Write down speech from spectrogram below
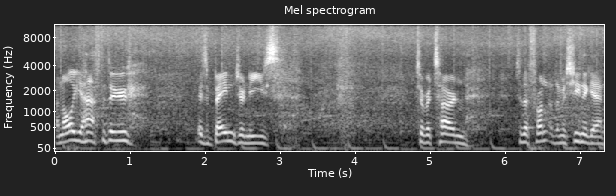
and all you have to do is bend your knees to return to the front of the machine again.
